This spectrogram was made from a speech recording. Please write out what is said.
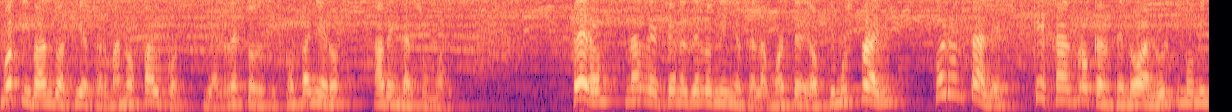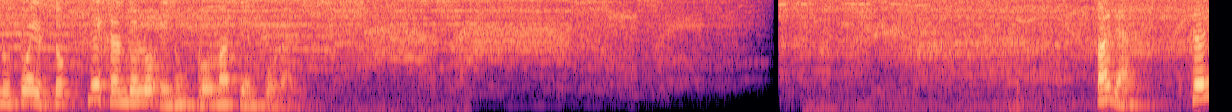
motivando así a su hermano Falcon y al resto de sus compañeros a vengar su muerte. Pero las reacciones de los niños a la muerte de Optimus Prime fueron tales que Hasbro canceló al último minuto esto, dejándolo en un coma temporal. Hola, soy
